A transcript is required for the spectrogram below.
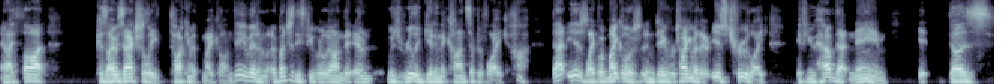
and I thought, because I was actually talking with Michael and David and a bunch of these people early on and was really getting the concept of like, huh, that is like what Michael and Dave were talking about there is true. Like if you have that name, it does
